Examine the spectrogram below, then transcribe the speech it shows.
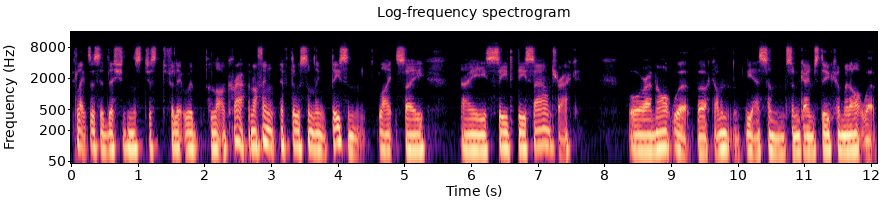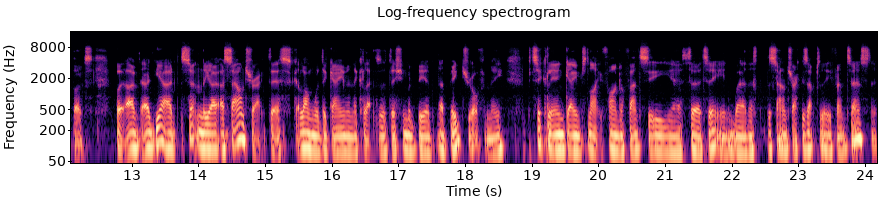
collector's editions just fill it with a lot of crap. And I think if there was something decent, like, say, a CD soundtrack, or an artwork book. I mean, yeah, some some games do come with artwork books, but uh, uh, yeah, certainly a, a, soundtrack disc along with the game and the collector's edition would be a, a big draw for me, particularly in games like Final Fantasy uh, 13, where the, the soundtrack is absolutely fantastic.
